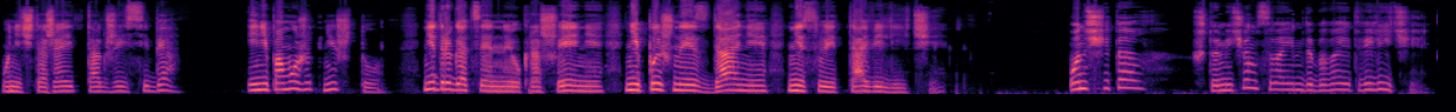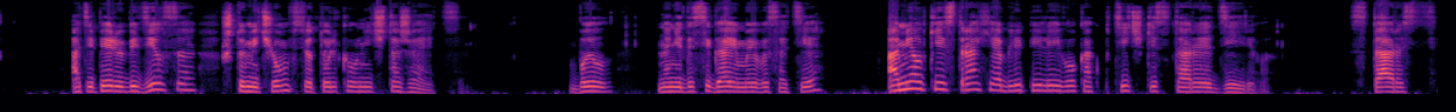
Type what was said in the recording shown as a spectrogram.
уничтожает также и себя. И не поможет ничто, ни драгоценные украшения, ни пышные здания, ни суета величия. Он считал, что мечом своим добывает величие, а теперь убедился, что мечом все только уничтожается. Был на недосягаемой высоте, а мелкие страхи облепили его, как птички старое дерево. Старость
